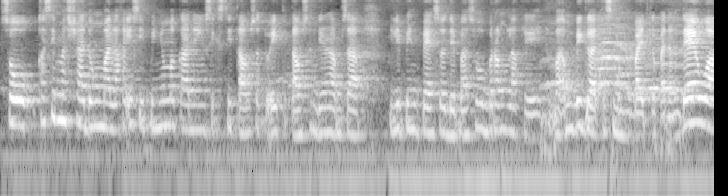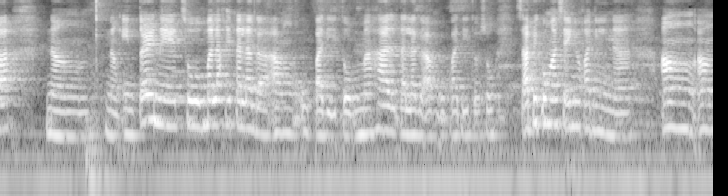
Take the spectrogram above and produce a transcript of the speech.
So, kasi masyadong malaki, isipin nyo magkano yung 60,000 to 80,000 dirham sa Philippine peso, ba Sobrang laki. Ang bigat, tapos magbabayad ka pa ng dewa, ng, ng internet. So, malaki talaga ang upa dito. Mahal talaga ang upa dito. So, sabi ko nga sa inyo kanina, ang ang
